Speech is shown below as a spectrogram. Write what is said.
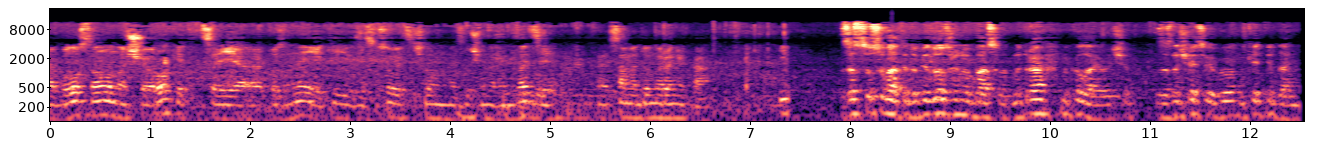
е, було встановлено, що Рокет це є позивний, який застосовується членами злочинної організації саме до Миронюка. Застосувати до підозрюваного Басова Дмитра Миколайовича, зазначаються його анкетні дані.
